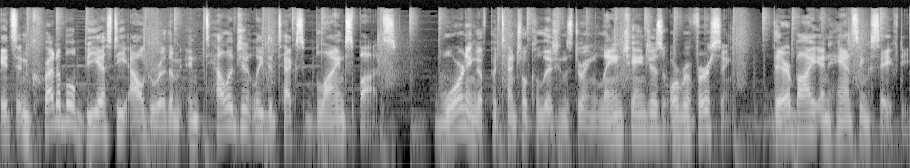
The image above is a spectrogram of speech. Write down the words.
Its incredible BSD algorithm intelligently detects blind spots, warning of potential collisions during lane changes or reversing, thereby enhancing safety.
